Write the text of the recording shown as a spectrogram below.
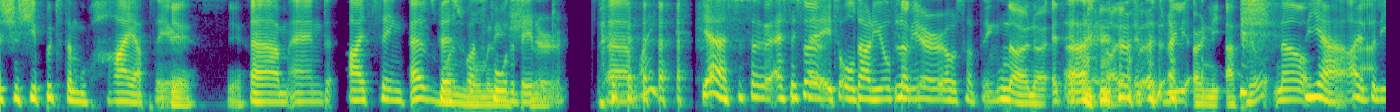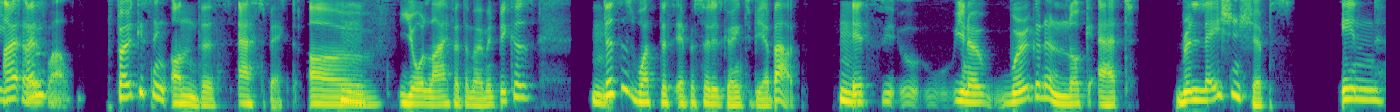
she, she puts them high up there Yes, yes. um and i think As this was for the should. better um, I, yeah so, so as they So, say it's all downhill from look, here or something no, no, it's it's, it's not. It's, it's really only uphill. Now, yeah i believe I- so I'm- as well focusing on this aspect of your life at the moment because Hmm. this is what this episode is going to be about. Hmm. It's, you know, we're going to look at relationships in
